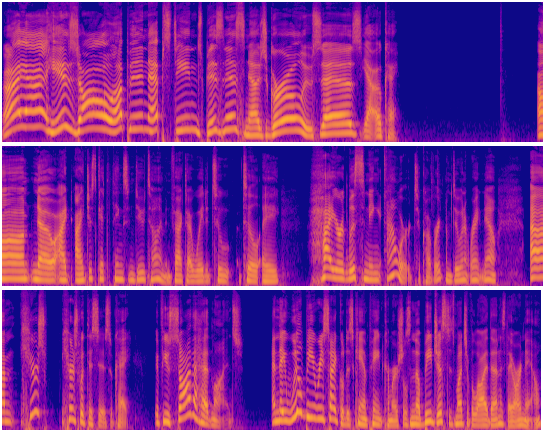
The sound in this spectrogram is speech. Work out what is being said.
Oh, yeah, he's all up in Epstein's business. Now, a girl who says, yeah, okay. Um, no, I, I just get things in due time. In fact, I waited till, till a higher listening hour to cover it. I'm doing it right now. Um, here's here's what this is. Okay, if you saw the headlines, and they will be recycled as campaign commercials, and they'll be just as much of a lie then as they are now.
